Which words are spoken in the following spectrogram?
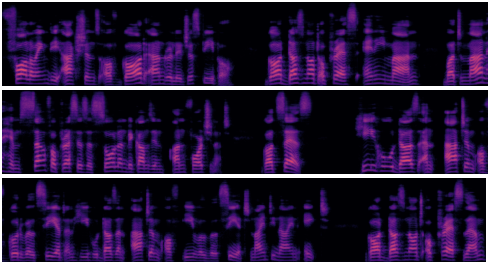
following the actions of God and religious people. God does not oppress any man, but man himself oppresses his soul and becomes unfortunate. God says, he who does an atom of good will see it, and he who does an atom of evil will see it. 99 8. God does not oppress them,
